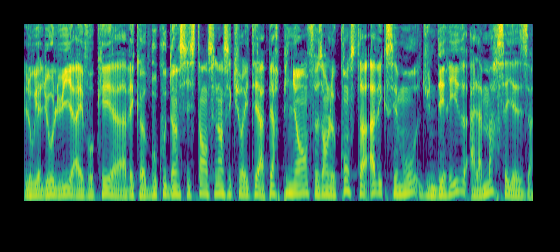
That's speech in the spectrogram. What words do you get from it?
Louis Alliot, lui, a évoqué avec beaucoup d'insistance l'insécurité à Perpignan, faisant le constat avec ses mots d'une dérive à la Marseillaise.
